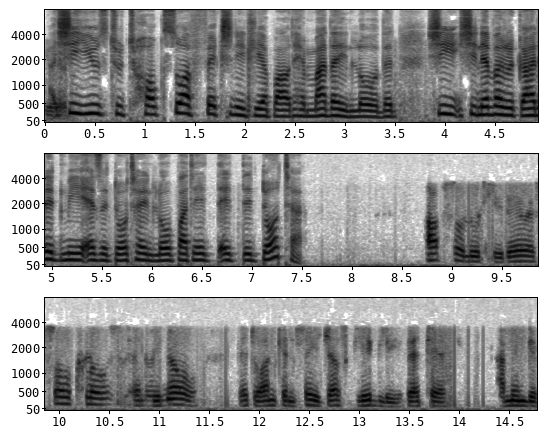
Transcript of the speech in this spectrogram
yes. she used to talk so affectionately about her mother-in-law that she she never regarded me as a daughter-in-law but a, a, a daughter. Absolutely. They were so close, and we know that one can say just glibly that, uh, I mean, the,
